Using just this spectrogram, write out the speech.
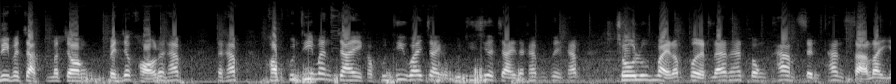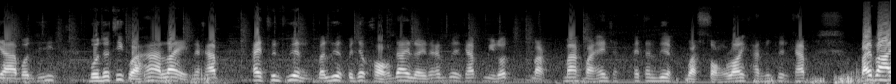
รีบมาจัดมาจองเป็นเจ้าของนะครับนะครับ ขอบคุณที่มั่นใจ ขอบคุณที่ไว้ใจ ขอบคุณที่เชื่อใจนะครับเพื่อนๆครับ โชว์รูมใหม่เราเปิดแล้วนะตรงข้ามเซ็นทรัลสารยาบนที่บนเนื้อที่กว่า 5 ไร่นะครับ ให้เพื่อนๆมาเลือกเป็นเจ้าของได้เลยนะครับเพื่อนครับมีรถมากมากมายให้ให้ท่านเลือกกว่า 200 คันเพื่อนๆครับบายบาย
